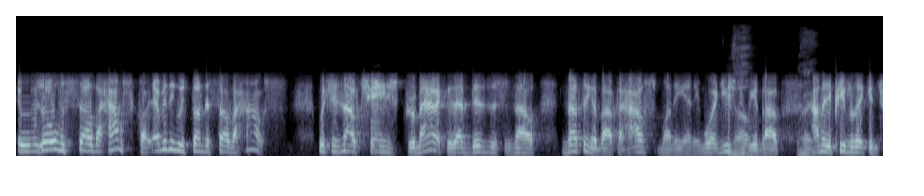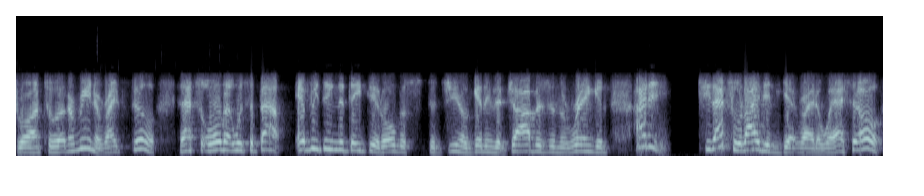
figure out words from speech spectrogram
It was all to sell the house card. Everything was done to sell the house which has now changed dramatically. That business is now nothing about the house money anymore. It used No, to be about right. how many people they could draw into an arena, right, Phil? That's all that was about. Everything that they did, all the, the you know, getting the jobbers in the ring, and I didn't. See, that's what I didn't get right away. I said, "Oh,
